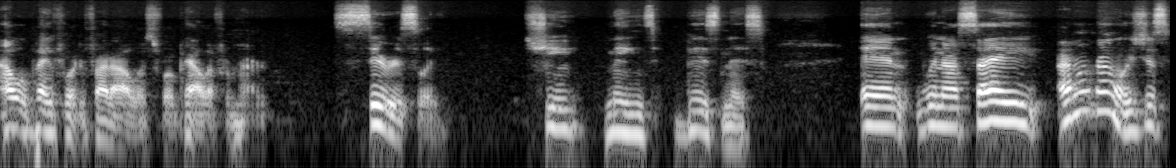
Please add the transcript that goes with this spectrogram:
I will pay $45 for a palette from her. Seriously. She means business. And when I say, I don't know, it's just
